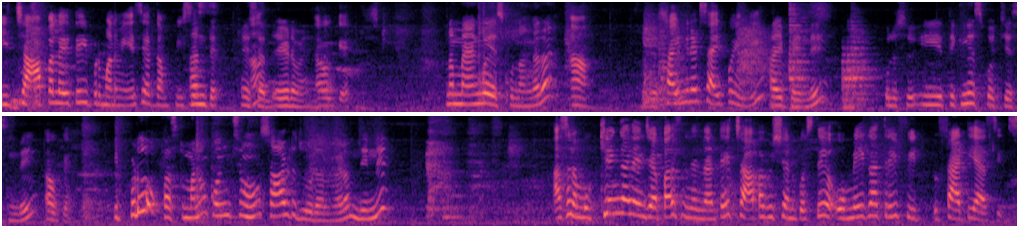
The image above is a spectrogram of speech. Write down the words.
ఈ చేపలు అయితే ఇప్పుడు మనం వేసేద్దాం పీసెస్ అంతే వేసేది వేయడమే. ఓకే. మనం మ్యాంగో వేసుకున్నాం కదా? ఫైవ్ మినిట్స్ అయిపోయింది. అయిపోయింది. పులుసు ఈ థిక్నెస్కి వచ్చేసింది. ఓకే. ఇప్పుడు ఫస్ట్ మనం కొంచెం సాల్ట్ చూడాలి మేడం దీన్ని. అసలు ముఖ్యంగా నేను చెప్పాల్సింది ఏంటంటే చేప విషయానికి వస్తే ఒమేగా త్రీ ఫ్యాటీ యాసిడ్స్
